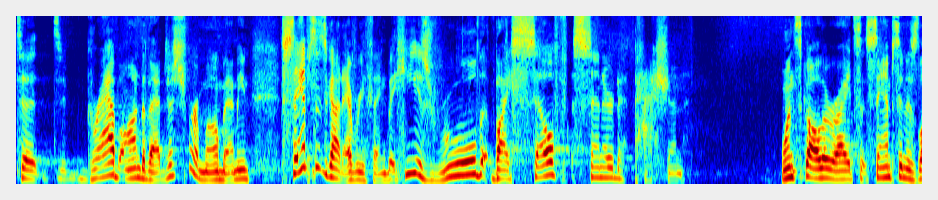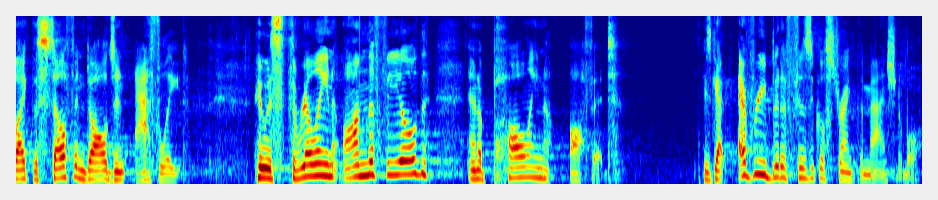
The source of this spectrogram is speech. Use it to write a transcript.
to, to, grab onto that just for a moment. I mean, Samson's got everything, but he is ruled by self centered passion. One scholar writes that Samson is like the self indulgent athlete who is thrilling on the field and appalling off it. He's got every bit of physical strength imaginable,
